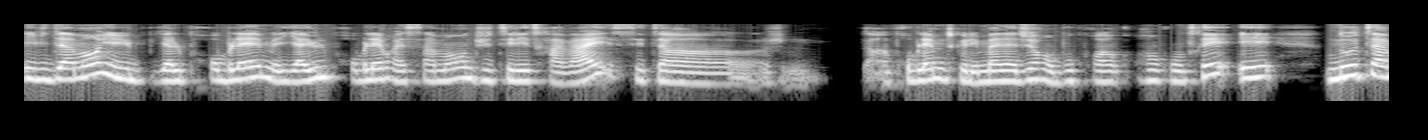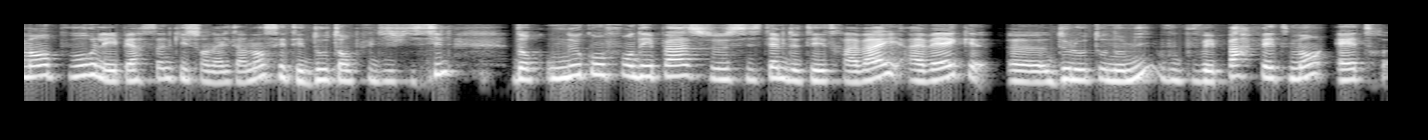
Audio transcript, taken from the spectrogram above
évidemment, il y, a le problème, il y a eu le problème récemment du télétravail. C'est un, un problème que les managers ont beaucoup rencontré et notamment pour les personnes qui sont en alternance, c'était d'autant plus difficile. Donc ne confondez pas ce système de télétravail avec euh, de l'autonomie. Vous pouvez parfaitement être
